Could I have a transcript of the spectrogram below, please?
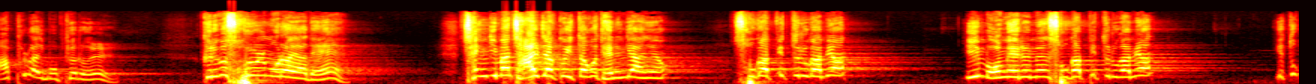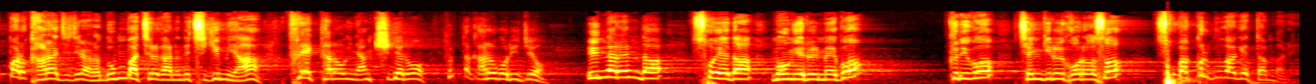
앞을 봐요, 목표를. 그리고 소를 몰아야 돼. 쟁기만 잘 잡고 있다고 되는 게 아니에요. 소가 삐뚤어 가면, 이 멍해를 면 소가 삐뚤어 가면, 이 똑바로 갈아지질 않아. 논밭을 가는데 지금이야. 트랙터로 그냥 기계로 훌딱 갈아버리죠. 옛날에는 다 소에다 멍해를 메고, 그리고 쟁기를 걸어서 소가 끌고 가겠단 말이에요.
